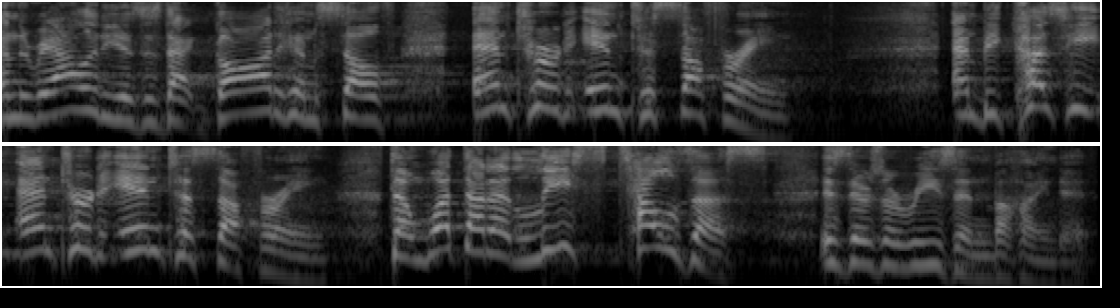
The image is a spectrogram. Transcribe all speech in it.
And the reality is, is that God Himself entered into suffering. And because He entered into suffering, then what that at least tells us is there's a reason behind it.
